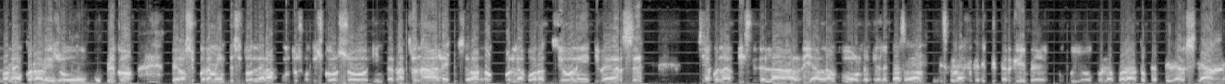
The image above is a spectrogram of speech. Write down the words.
non, è ancora reso pubblico, però sicuramente si tornerà appunto su un discorso internazionale, ci saranno collaborazioni diverse sia con artisti della Real World che è la casa discografica di Peter Gabriel con cui ho collaborato per diversi anni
